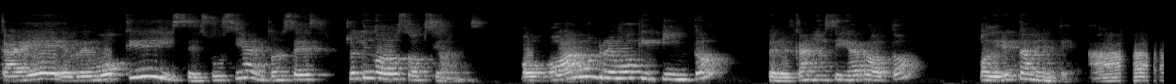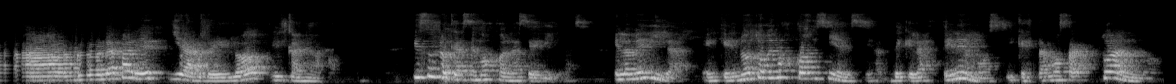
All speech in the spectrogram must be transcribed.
cae el reboque y se ensucia, entonces yo tengo dos opciones. O, o hago un reboque y pinto, pero el caño sigue roto, o directamente abro la pared y arreglo el roto. Eso es lo que hacemos con las heridas. En la medida en que no tomemos conciencia de que las tenemos y que estamos actuando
